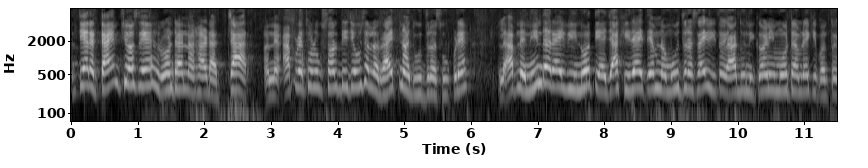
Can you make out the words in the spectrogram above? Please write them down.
અત્યારે ટાઈમ થયો છે રોંઢાના હાડા ચાર. અને આપણે થોડુંક શરદી જેવું છે એટલે રાતના જ ઉધરસ ઉપડે. એટલે આપણે નીંદર આવી નહોતી. આજે આખી રાત એમને ઉધરસ આવી. તો આદુની કણી મોઢામાં રાખી, પણ તોય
